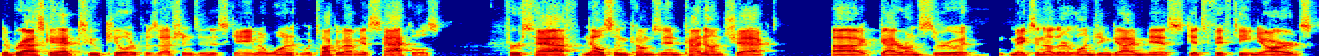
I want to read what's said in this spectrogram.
Nebraska had two killer possessions in this game, and one we talk about missed tackles. First half, Nelson comes in kind of unchecked. Uh, guy runs through it, makes another lunging guy miss, gets 15 yards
